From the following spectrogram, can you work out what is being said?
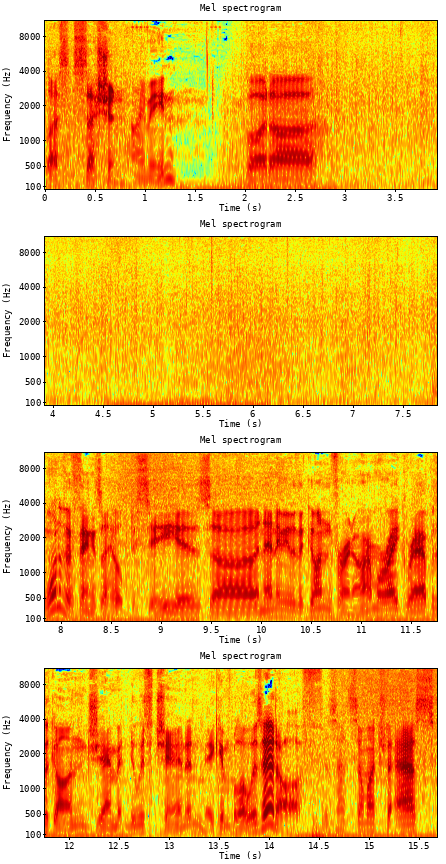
last session, I mean. But uh, one of the things I hope to see is uh, an enemy with a gun for an arm, where I grab the gun, jam it into his chin, and make him blow his head off. Is that so much to ask?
